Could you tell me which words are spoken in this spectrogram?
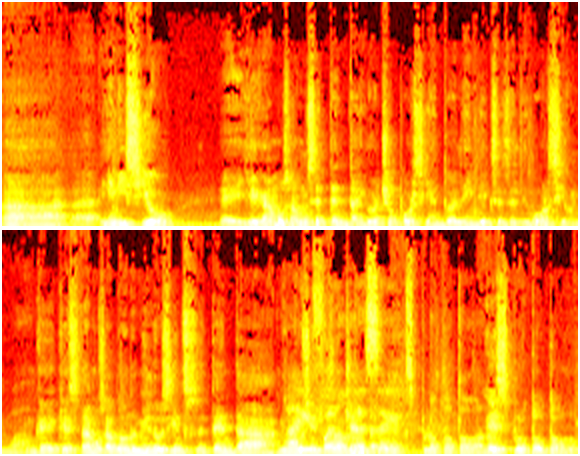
ah, inició, eh, llegamos a un 78% del índice del divorcio, Wow. ¿ok? que estamos hablando de 1970 a Ahí fue donde 1980 se explotó todo, ¿no? explotó todo.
